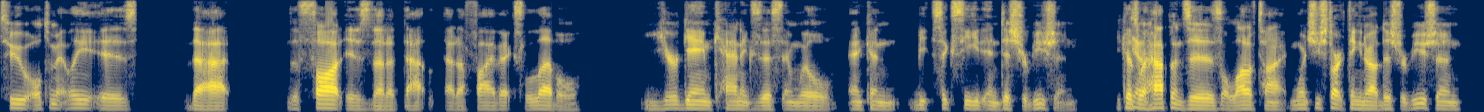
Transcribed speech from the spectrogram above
to ultimately is that the thought is that at that at a 5x level your game can exist and will and can be, succeed in distribution. Because yeah. what happens is a lot of time once you start thinking about distribution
